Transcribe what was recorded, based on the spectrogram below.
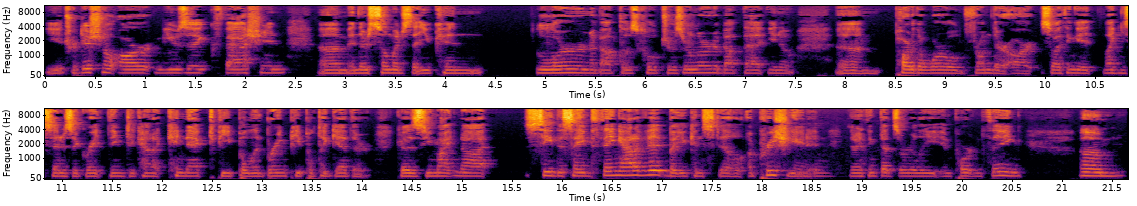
you know, traditional art, music, fashion, um, and there's so much that you can learn about those cultures or learn about that you know um, part of the world from their art. So i think it like you said is a great thing to kind of connect people and bring people together because you might not see the same thing out of it but you can still appreciate mm-hmm. it and i think that's a really important thing. Um,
